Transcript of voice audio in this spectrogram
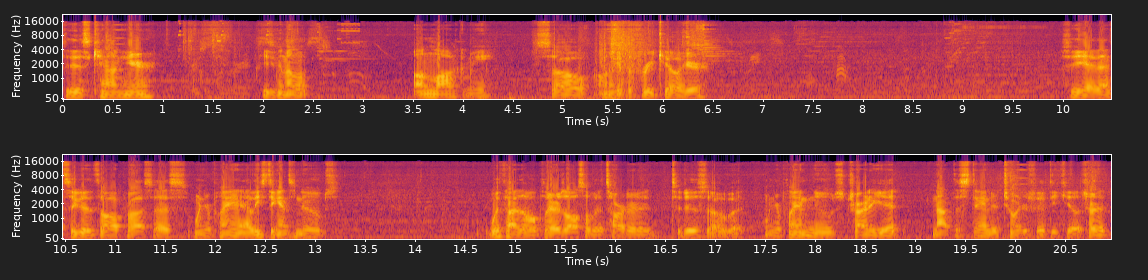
this count here? He's gonna unlock me so I'm gonna get the free kill here. So yeah, that's a good thought process when you're playing, at least against noobs. With high level players also, but it's harder to, to do so. But when you're playing noobs, try to get not the standard 250 kill. Try to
